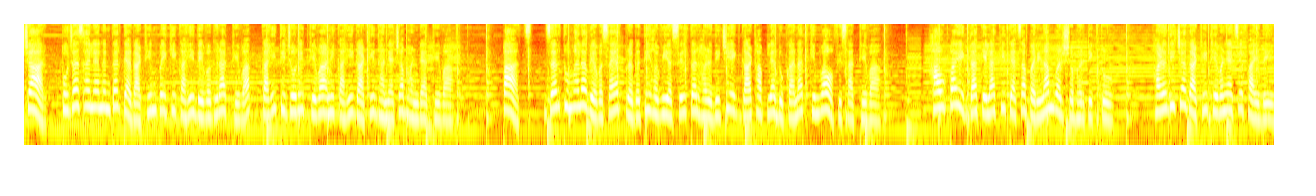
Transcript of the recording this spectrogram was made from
चार पूजा झाल्यानंतर त्या गाठींपैकी काही देवघरात ठेवा काही तिजोरीत ठेवा आणि काही गाठी धान्याच्या भांड्यात ठेवा. पाच जर तुम्हाला व्यवसायात प्रगती हवी असेल तर हळदीची एक गाठ आपल्या दुकानात किंवा ऑफिसात ठेवा. हा उपाय एकदा केला की त्याचा परिणाम वर्षभर टिकतो. हळदीच्या गाठी ठेवण्याचे फायदे.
